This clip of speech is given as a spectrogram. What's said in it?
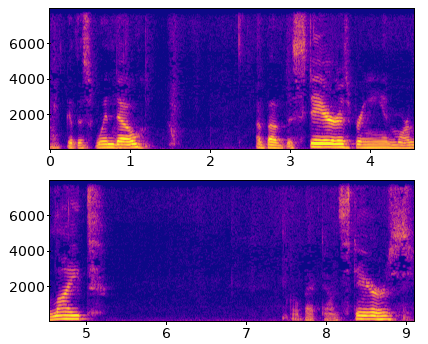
Look at this window above the stairs, bringing in more light. Go back downstairs.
